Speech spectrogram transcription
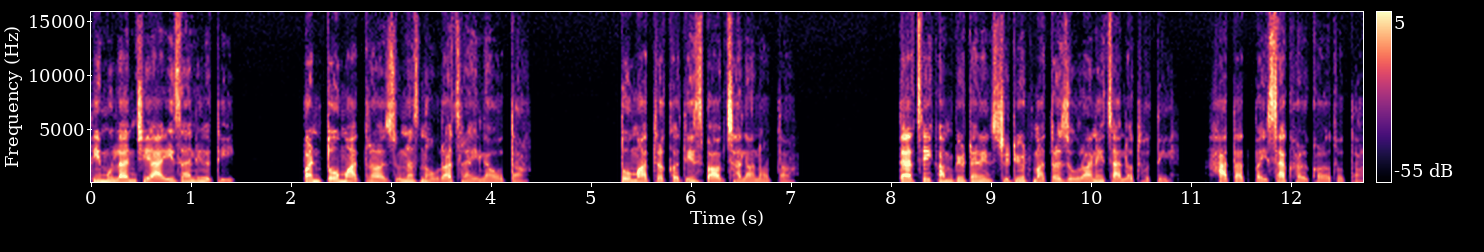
ती मुलांची आई झाली होती पण तो मात्र अजूनच नवराच राहिला होता. तो मात्र कधीच बाप झाला नव्हता. त्याचे कम्प्युटर इन्स्टिट्यूट मात्र जोराने चालत होते. हातात पैसा खळखळत होता.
